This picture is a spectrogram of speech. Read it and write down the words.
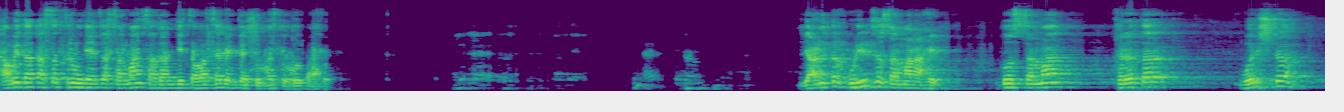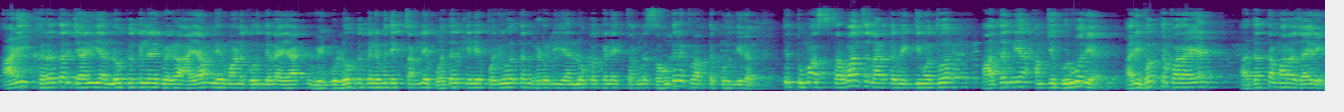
अभयदादा शस्त्रबुद्धे यांचा सन्मान साधारणजी चव्हाण साहेब यांच्या शुभास्ते होत आहे. यानंतर पुढील जो सन्मान आहे तो सन्मान खर तर वरिष्ठ आणि खरं तर ज्यांनी या लोककलेला एक वेगळा आयाम निर्माण करून दिला या लोककलेमध्ये एक चांगले बदल केले परिवर्तन घडवले या लोककलेला एक चांगलं सौंदर्य प्राप्त करून दिलं ते तुम्हा सर्वांचं लाडकं व्यक्तिमत्व. आदरणीय आमचे गुरुवर्य हरिभक्त परायण दत्ता महाराज आयरे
